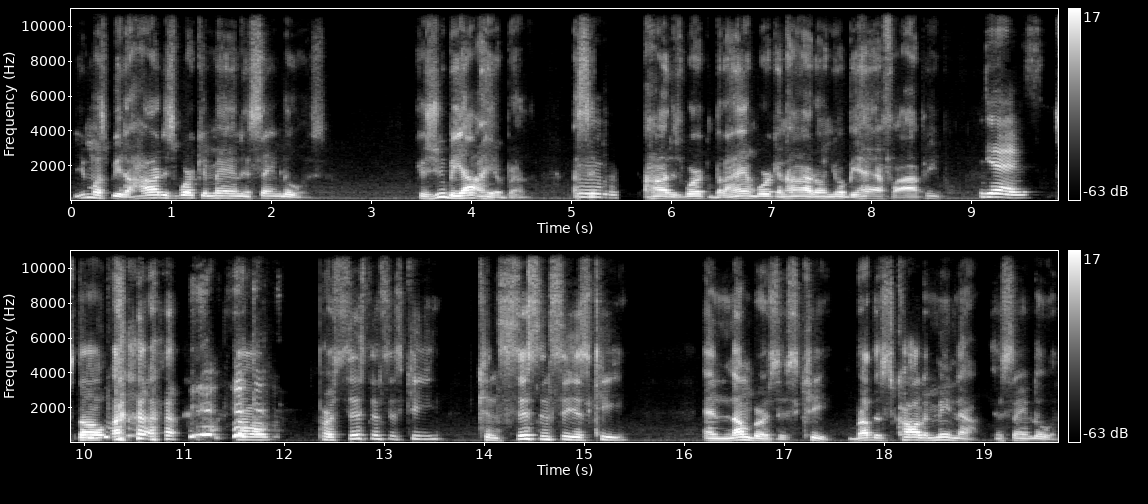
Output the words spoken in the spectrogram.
you must be the hardest working man in St. Louis. Cause you be out here, brother. I said, mm. hardest working, but I am working hard on your behalf for our people. Yes. So, so persistence is key, consistency is key, and numbers is key. Brothers calling me now in St. Louis.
